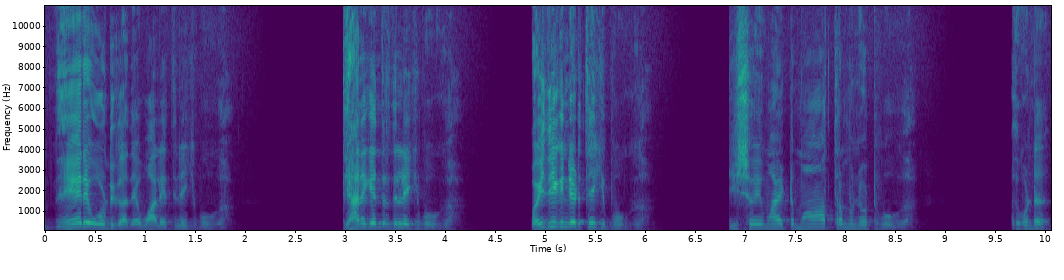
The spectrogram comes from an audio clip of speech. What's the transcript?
നേരെ ഓടുക ദേവാലയത്തിലേക്ക് പോവുക ധ്യാന കേന്ദ്രത്തിലേക്ക് പോവുക വൈദികന്റെ അടുത്തേക്ക് പോകുക ഈശോയുമായിട്ട് മാത്രം മുന്നോട്ട് പോവുക. അതുകൊണ്ട്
